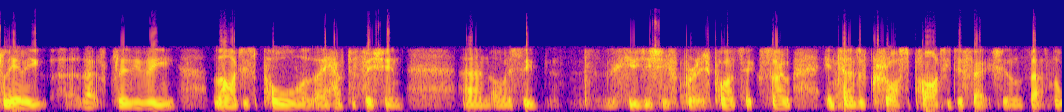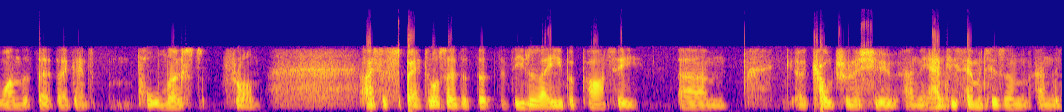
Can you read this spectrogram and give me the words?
clearly uh, that's clearly the largest pool that they have to fish in, and obviously a huge issue for British politics. So, in terms of cross-party defections, that's the one that they're, they're going to pull most from. I suspect also that, that the Labour Party um, cultural issue and the anti-Semitism and the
